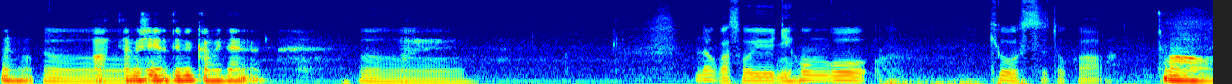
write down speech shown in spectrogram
その、うんあ、試しにやってみっかみたいな。うん。なんかそういう日本語教室とか、ああ、は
